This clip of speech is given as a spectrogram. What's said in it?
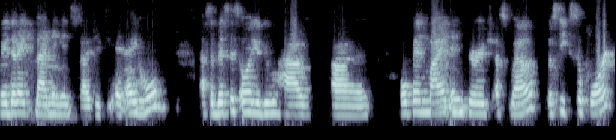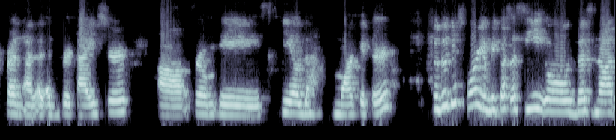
by the right planning and strategy. And i hope as a business owner you do have uh, open mind and courage as well to seek support from an advertiser, uh, from a skilled marketer to do this for you because a CEO does not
